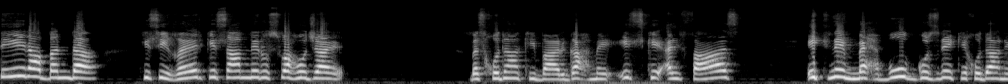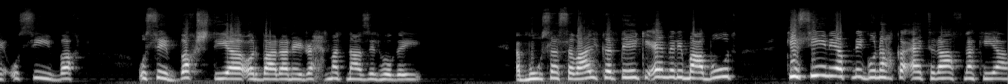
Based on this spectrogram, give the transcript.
تیرا بندہ کسی غیر کے سامنے رسوا ہو جائے؟ بس خدا کی بارگاہ میں اس کے الفاظ اتنے محبوب گزرے کہ خدا نے اسی وقت اسے بخش دیا اور باران رحمت نازل ہو گئی۔ اب موسا سوال کرتے ہیں کہ اے میرے معبود کسی نے اپنے گناہ کا اعتراف نہ کیا۔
